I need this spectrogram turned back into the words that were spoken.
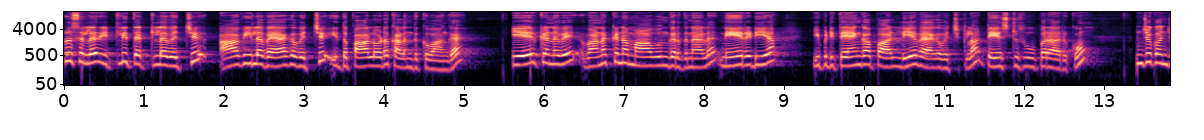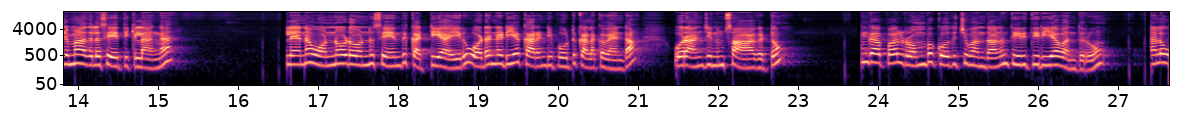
ஒரு சிலர் இட்லி தட்டில் வச்சு ஆவியில் வேக வச்சு இதை பாலோடு கலந்துக்குவாங்க. ஏற்கனவே வணக்கின மாவுங்கிறதுனால நேரடியாக இப்படி தேங்காய் பால்லையே வேக வச்சுக்கலாம். டேஸ்ட்டு சூப்பராக இருக்கும். கொஞ்சம் கொஞ்சமாக அதில் சேர்த்திக்கலாங்க. இல்லைன்னா ஒன்றோட ஒன்று சேர்ந்து கட்டி ஆயிரும். உடனடியாக கரண்டி போட்டு கலக்க வேண்டாம். ஒரு அஞ்சு நிமிஷம் ஆகட்டும். தேங்காய் பால் ரொம்ப கொதிச்சு வந்தாலும் திரி திரியாக வந்துடும் அதனால்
